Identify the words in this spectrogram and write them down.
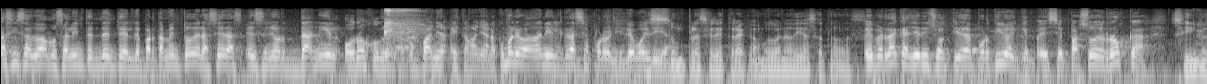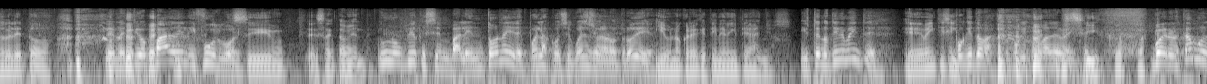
Así saludamos al intendente del departamento de las Heras, el señor Daniel Orozco, que nos acompaña esta mañana. ¿Cómo le va, Daniel? Gracias por venir. Buen día. Es un placer estar acá. Muy buenos días a todos. ¿Es verdad que ayer hizo actividad deportiva y que eh, se pasó de rosca? Sí, me duele todo. Le metió pádel y fútbol. Sí, exactamente. Uno vio que se envalentona y después las consecuencias son al otro día. Y uno cree que tiene 20 años. ¿Y usted no tiene 20? Eh, 25. Un poquito más, un poquito más de 20. Sí. Bueno, estamos,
